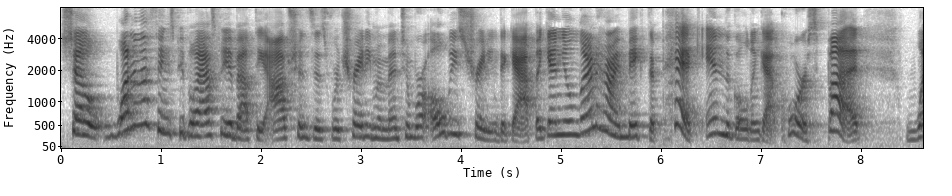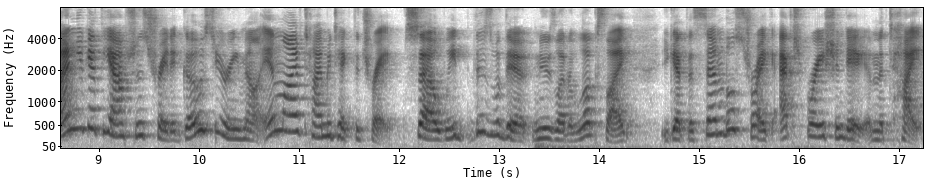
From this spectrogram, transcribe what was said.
So one of the things people ask me about the options is we're trading momentum. We're always trading the gap. Again, you'll learn how I make the pick in the Golden Gap course, but when you get the options trade, it goes to your email in live time. You take the trade. So we this is what the newsletter looks like. You get the symbol, strike, expiration date, and the type.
